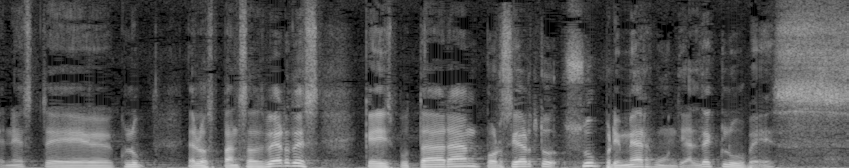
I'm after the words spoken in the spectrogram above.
en este club de los Panzas Verdes, que disputarán, por cierto, su primer Mundial de Clubes.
